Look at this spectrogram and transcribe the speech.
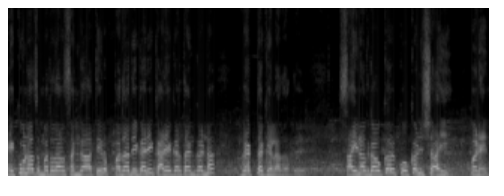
एकूणच मतदारसंघातील पदाधिकारी कार्यकर्त्यांकडनं व्यक्त केला जातो साईनाथ गावकर कोकणशाही पडेल.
